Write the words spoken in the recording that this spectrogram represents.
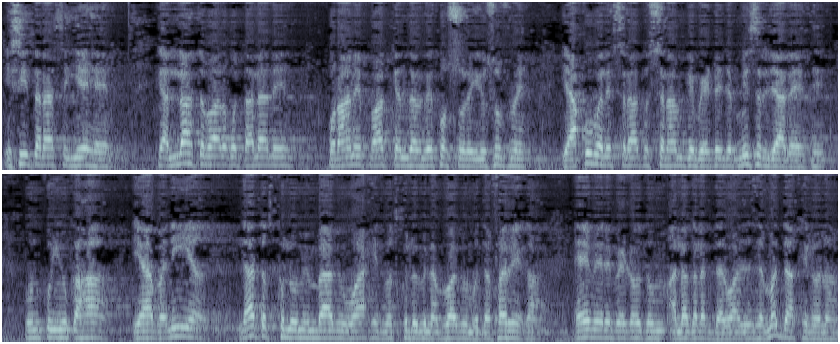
اسی طرح سے یہ ہے کہ اللہ تبارک و تعالیٰ نے قرآن پاک کے اندر دیکھو سورہ یوسف میں یعقوب علیہ السلاۃ السلام کے بیٹے جب مصر جا رہے تھے، ان کو یوں کہا، یا بنیا، لا تدخلوا من باب واحد وادخلوا من ابواب متفرقہ۔ اے میرے بیٹو، تم الگ الگ دروازے سے مت داخل ہونا،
